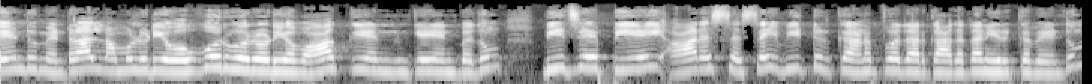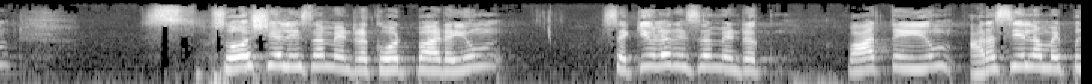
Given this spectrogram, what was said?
வேண்டும் என்றால் நம்மளுடைய ஒவ்வொருவருடைய வாக்கு என்பதும் பிஜேபியை ஆர்எஸ்எஸ்ஐ வீட்டிற்கு அனுப்புவதற்காக தான் இருக்க வேண்டும். சோஷியலிசம் என்ற கோட்பாடையும் செக்யூலரிசம் என்ற வார்த்தையும் அரசியலமைப்பு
